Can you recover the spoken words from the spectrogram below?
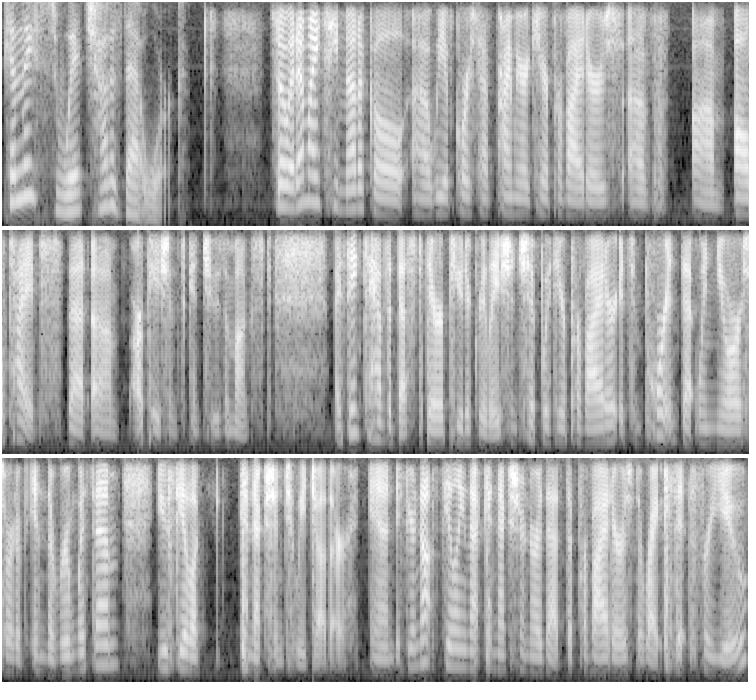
can they switch? How does that work? So at MIT Medical, uh, we of course have primary care providers of um, all types that um, our patients can choose amongst. I think to have the best therapeutic relationship with your provider, it's important that when you're sort of in the room with them, you feel a connection to each other. And if you're not feeling that connection or that the provider is the right fit for you,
